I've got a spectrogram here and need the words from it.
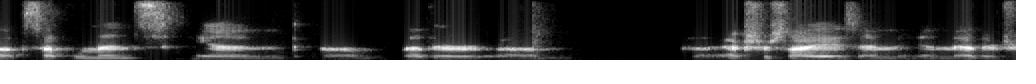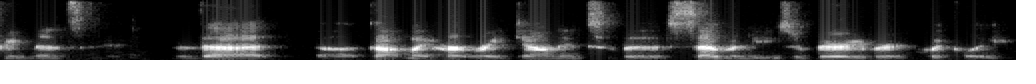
of supplements and um, other um, uh, exercise and, and other treatments that uh, got my heart rate down into the 70s very, very quickly.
